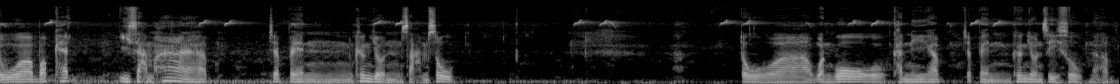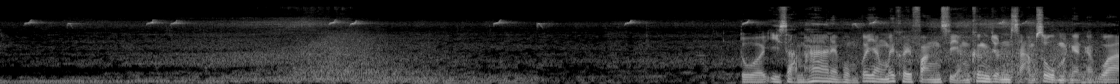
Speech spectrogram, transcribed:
ตัว Bobcat E35 นะครับ จะเป็นเครื่องยนต์ 3 สูบ ตัว Volvo คันนี้ครับ จะเป็นเครื่องยนต์ 4 สูบนะครับ ตัว E35 เนี่ยผมก็ยังไม่เคยฟังเสียงเครื่องยนต์ 3 สูบเหมือนกันครับว่า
